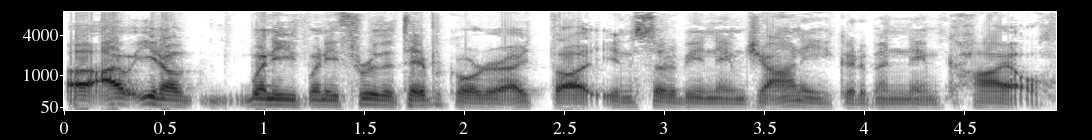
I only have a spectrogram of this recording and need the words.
uh, I you know when he when he threw the tape recorder, I thought instead of being named Johnny, he could have been named Kyle.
